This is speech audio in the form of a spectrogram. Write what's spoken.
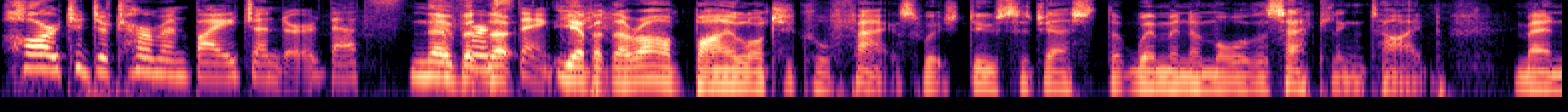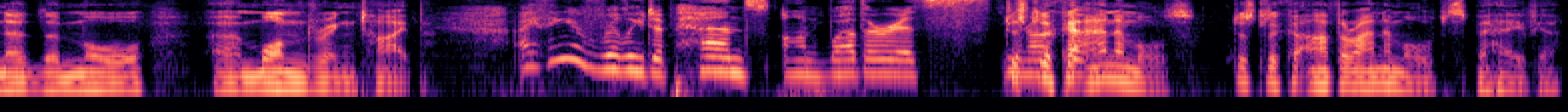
hard to determine by gender. That's no, the but first there, thing. Yeah, but there are biological facts which do suggest that women are more the settling type, men are the more um, wandering type. I think it really depends on whether it's Just know, look at animals. Just look at other animals' behaviour.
